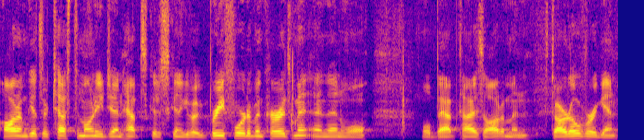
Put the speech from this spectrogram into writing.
Autumn gives her testimony, Jen Hepp's just going to give a brief word of encouragement, and then we'll, we'll baptize Autumn and start over again.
